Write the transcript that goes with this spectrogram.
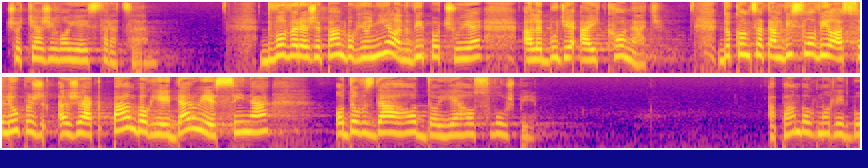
čo ťažilo jej srdce. Dôvere, že Pán Boh ju nielen vypočuje, ale bude aj konať. Dokonca tam vyslovila sľub, že ak Pán Boh jej daruje syna, odovzdá ho do jeho služby. A Pán Boh modlitbu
